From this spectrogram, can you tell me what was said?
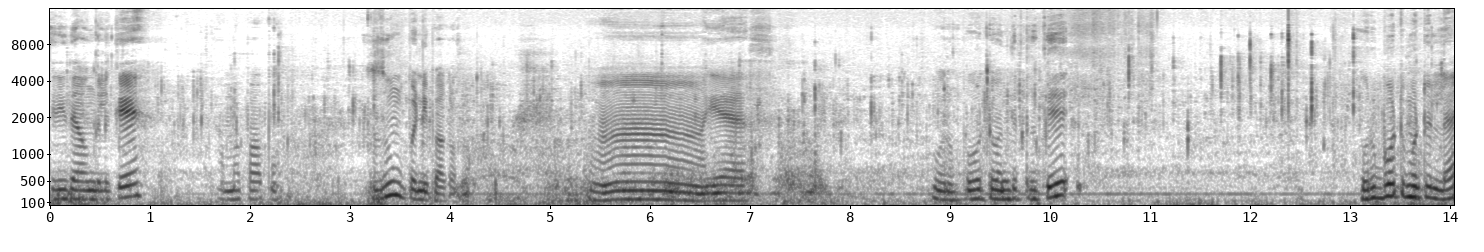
தெரியுதா அவங்களுக்கு நம்ம பார்ப்போம் ஜூம் பண்ணி பார்க்கணும். எஸ் ஒரு போட்டு வந்துட்டுருக்கு. ஒரு போட்டு மட்டும் இல்லை.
